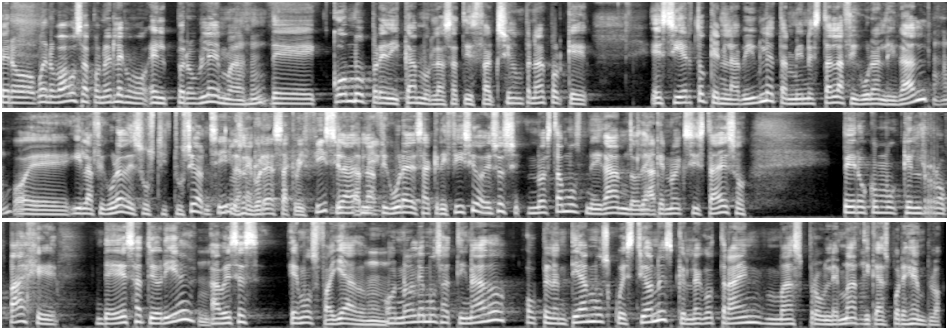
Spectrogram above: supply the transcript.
Pero bueno, vamos a ponerle como el problema de cómo predicamos la satisfacción penal, porque es cierto que en la Biblia también está la figura legal eh, y la figura de sustitución. Sí, la figura de sacrificio. La, figura de sacrificio, eso no estamos negando de que no exista eso. Pero como que el ropaje de esa teoría a veces hemos fallado o no le hemos atinado o planteamos cuestiones que luego traen más problemáticas. Por ejemplo,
